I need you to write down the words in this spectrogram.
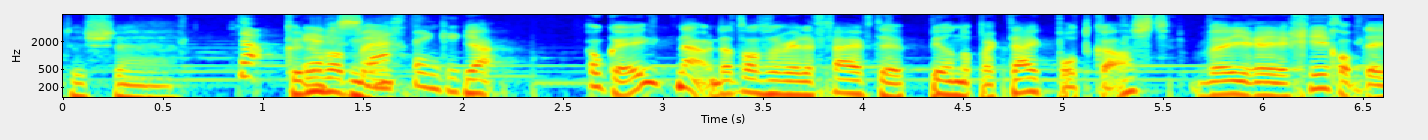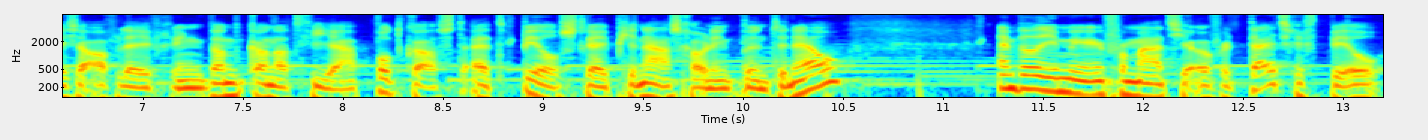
Dus uh, ja, kunnen we wat mee. denk ik. Ja, Oké, nou dat was alweer de vijfde Pil in de Praktijk podcast. Wil je reageren op deze aflevering? Dan kan dat via podcast.pil-nascholing.nl. En wil je meer informatie over tijdschrift Pil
